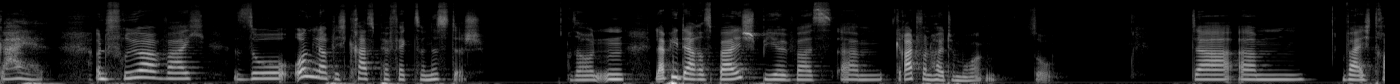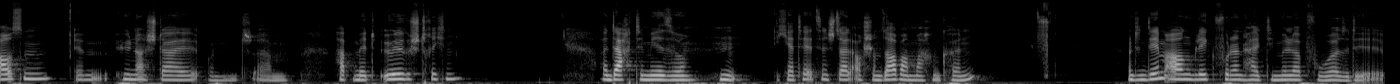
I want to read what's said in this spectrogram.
Geil. Und früher war ich so unglaublich krass perfektionistisch. So, ein lapidares Beispiel, was ähm, gerade von heute Morgen, so. Da ähm, war ich draußen im Hühnerstall und ähm, habe mit Öl gestrichen und dachte mir so, hm, ich hätte jetzt den Stall auch schon sauber machen können. Und in dem Augenblick fuhr dann halt die Müllabfuhr, also die,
